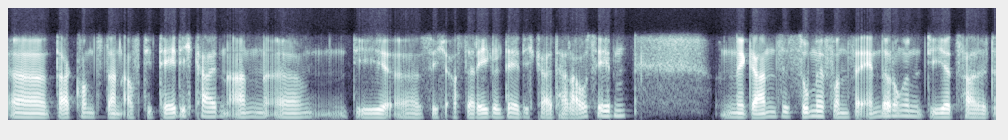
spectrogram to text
da kommt es dann auf die Tätigkeiten an, äh, die äh, sich aus der Regeltätigkeit herausheben. Eine ganze Summe von Veränderungen, die jetzt halt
